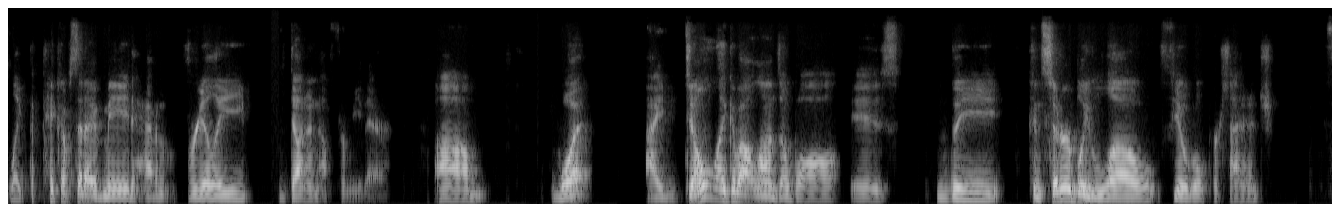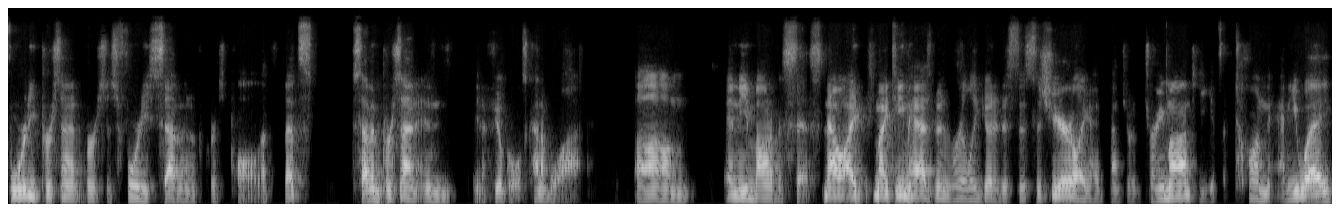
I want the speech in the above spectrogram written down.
like the pickups that I've made haven't really done enough for me there. Um, what I don't like about Lonzo Ball is the considerably low field goal percentage, 40% versus 47 of Chris Paul. That's that's seven percent in in a field goal is kind of a lot. Um, and the amount of assists. Now, I my team has been really good at assists this year. Like I mentioned with Draymond, he gets a ton anyway.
